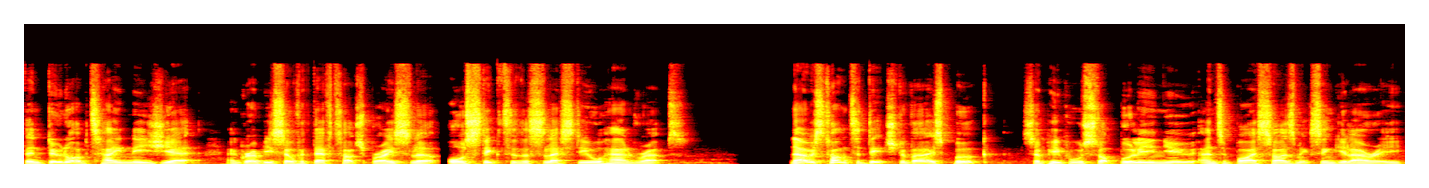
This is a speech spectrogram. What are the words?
then do not obtain these yet and grab yourself a Death Touch bracelet or stick to the Celestial hand wraps. Now it's time to ditch the Virtus book so people will stop bullying you and to buy Seismic Singularity,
